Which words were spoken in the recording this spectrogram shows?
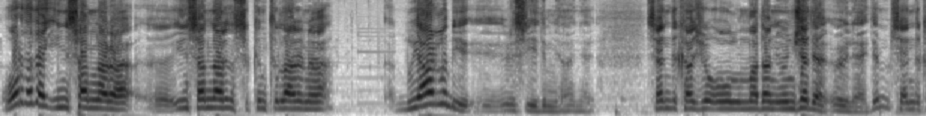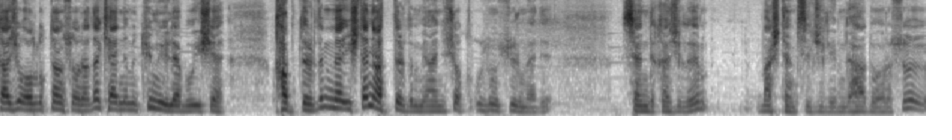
Orada da insanlara, e, insanların sıkıntılarına duyarlı birisiydim yani. Sendikacı olmadan önce de öyleydim. Sendikacı olduktan sonra da kendimi tümüyle bu işe kaptırdım ve işten attırdım yani çok uzun sürmedi sendikacılığım. Baş temsilciliğim daha doğrusu.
